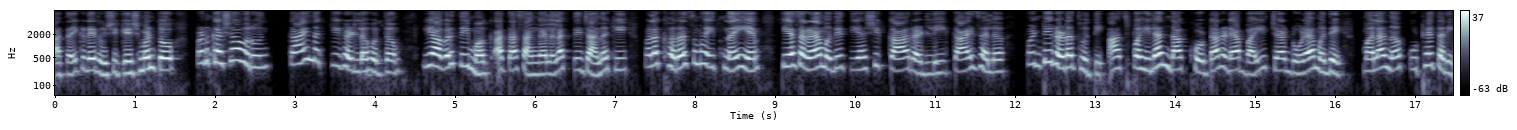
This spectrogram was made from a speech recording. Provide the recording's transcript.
आता इकडे ऋषिकेश म्हणतो पण कशावरून? काय नक्की घडलं होतं? यावरती मग आता सांगायला लागते जानकी मला खरंच माहीत नाहीये की या सगळ्यामध्ये ती अशी का रडली? काय झालं? पण ती रडत होती. आज पहिल्यांदा खोटारड्या बाईच्या डोळ्यामध्ये मला न कुठेतरी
